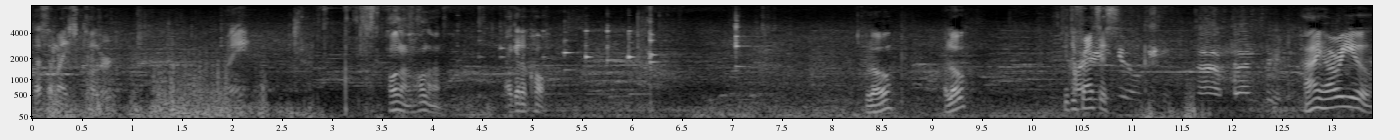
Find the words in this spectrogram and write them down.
That's a nice color. Right? Hold on, hold on. I got a call. Hello? Hello? Peter Francis. Uh, Francis. Hi, how are you?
